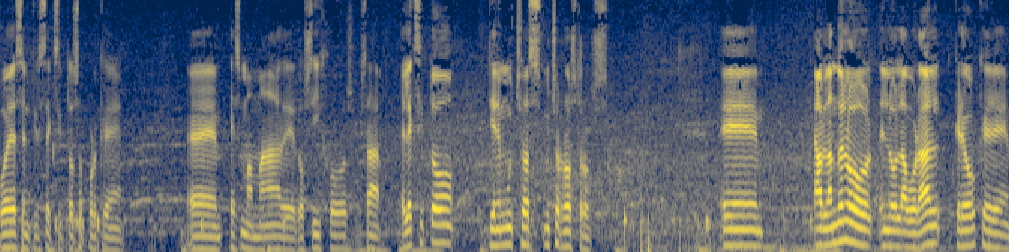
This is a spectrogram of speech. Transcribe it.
puede sentirse exitoso porque eh, es mamá de dos hijos. O sea, el éxito tiene muchos, muchos rostros. Eh, hablando en lo, en lo laboral, creo que,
